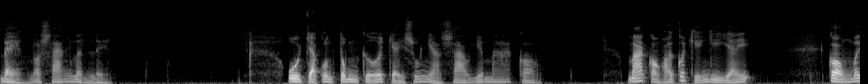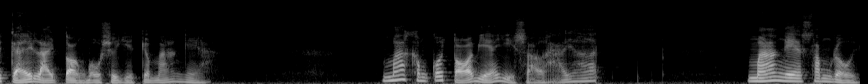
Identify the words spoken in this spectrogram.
đèn nó sáng lên liền. Ui cha con tung cửa chạy xuống nhà sau với má con. Má con hỏi có chuyện gì vậy? Con mới kể lại toàn bộ sự việc cho má nghe. Má không có tỏ vẻ gì sợ hãi hết. Má nghe xong rồi,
